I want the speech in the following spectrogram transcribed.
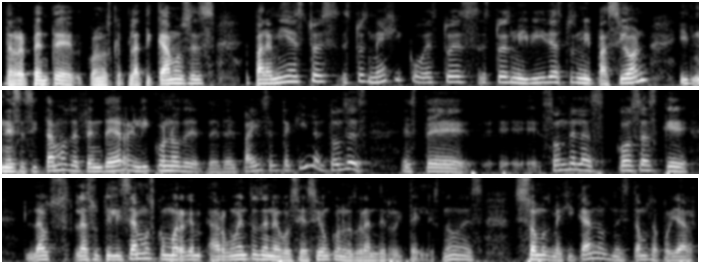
de repente con los que platicamos es para mí esto es esto es México, esto es esto es mi vida, esto es mi pasión y necesitamos defender el icono de, del país, el tequila. Entonces este eh, son de las cosas que las, utilizamos como argumentos de negociación con los grandes retailers, ¿no? Es, somos mexicanos, necesitamos apoyar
